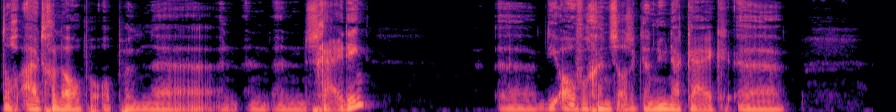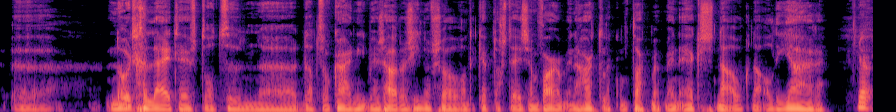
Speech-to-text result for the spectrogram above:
toch uitgelopen op een, een, een, een, scheiding. die overigens, als ik er nu naar kijk, nooit geleid heeft tot een, uh, dat we elkaar niet meer zouden zien of zo. Want ik heb nog steeds een warm en hartelijk contact met mijn ex, nou ook na al die jaren. Ja.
